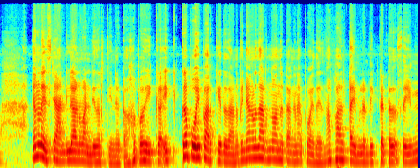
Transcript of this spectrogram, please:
ഞങ്ങൾ സ്റ്റാൻഡിലാണ് വണ്ടി നിർത്തിയത് കേട്ടോ. അപ്പോൾ ഇക്ക ഇക്ക പോയി പാർക്ക് ചെയ്തതാണ്. പിന്നെ ഞങ്ങൾ നടന്നു വന്നിട്ട് അങ്ങനെ പോയതായിരുന്നു. അപ്പോൾ ആ ടൈമിലുണ്ട് ഇക്കട്ട് സെയിം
